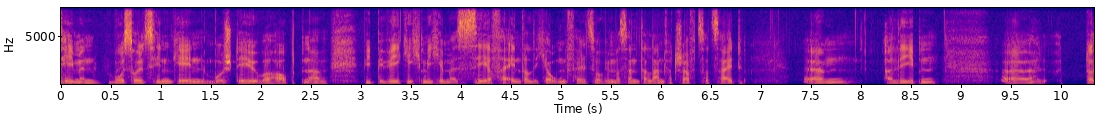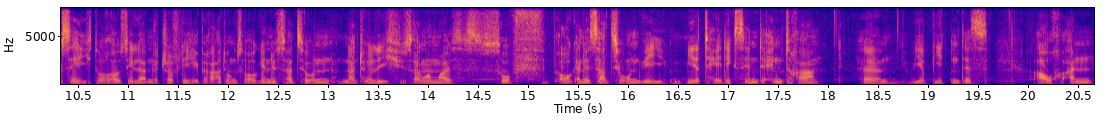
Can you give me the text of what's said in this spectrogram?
Themen, wo soll es hingehen, wo stehe ich überhaupt, ne? wie bewege ich mich einem sehr veränderlicher Umfeld, so wie wir es in der Landwirtschaft zurzeit ähm, erleben. Äh, da sehe ich durchaus die landwirtschaftliche Beratungsorganisation. Natürlich, sagen wir mal, so Organisationen wie wir tätig sind, Entra. Äh, wir bieten das auch an.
